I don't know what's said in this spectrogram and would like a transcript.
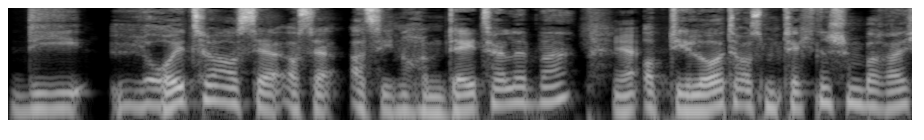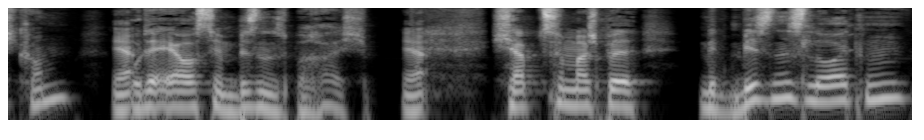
die Leute aus der, aus der, als ich noch im Data Lab war, Ja. ob die Leute aus dem technischen Bereich kommen Ja. oder eher aus dem Business-Bereich. Ja. Ich habe zum Beispiel mit Business-Leuten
